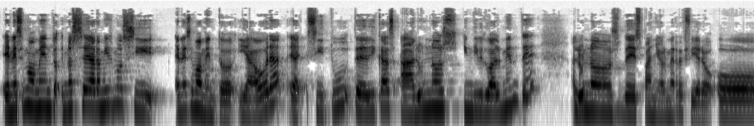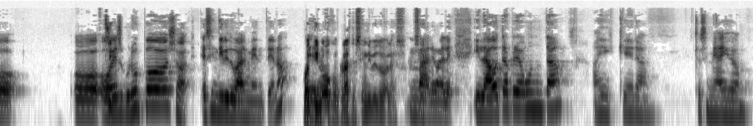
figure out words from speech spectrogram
en ese momento, no sé ahora mismo si en ese momento y ahora, eh, si tú te dedicas a alumnos individualmente, alumnos de español me refiero, o, o, es grupos, o es individualmente, ¿no? Continúo eh, con clases individuales. Vale, vale. Y la otra pregunta, ay, ¿qué era? Que se me ha ido.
